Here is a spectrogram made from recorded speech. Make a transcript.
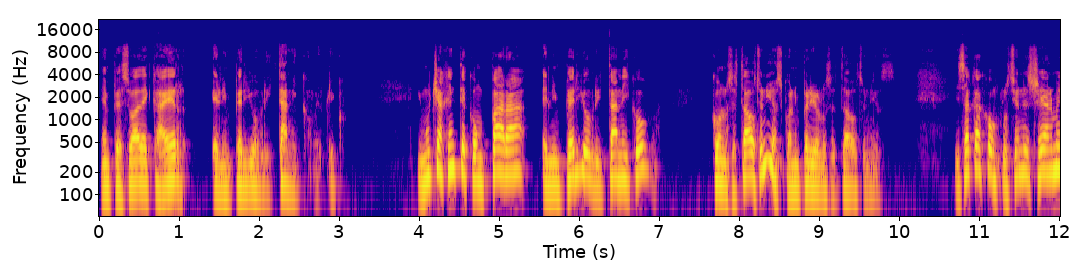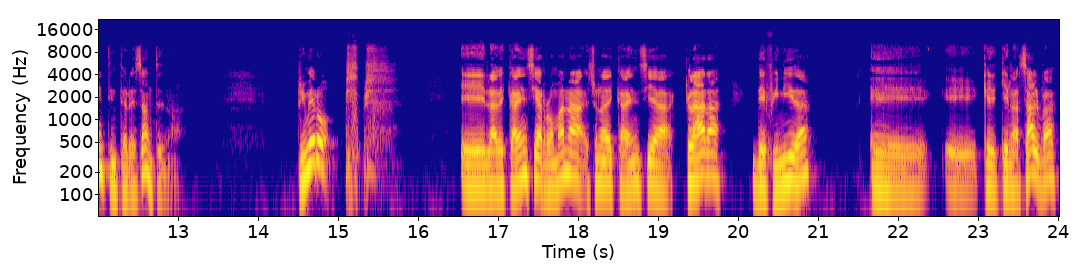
empezó a decaer el imperio británico, me explico. Y mucha gente compara el imperio británico con los Estados Unidos, con el imperio de los Estados Unidos. Y saca conclusiones realmente interesantes. ¿no? Primero, eh, la decadencia romana es una decadencia clara, definida, eh, eh, que quien la salva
